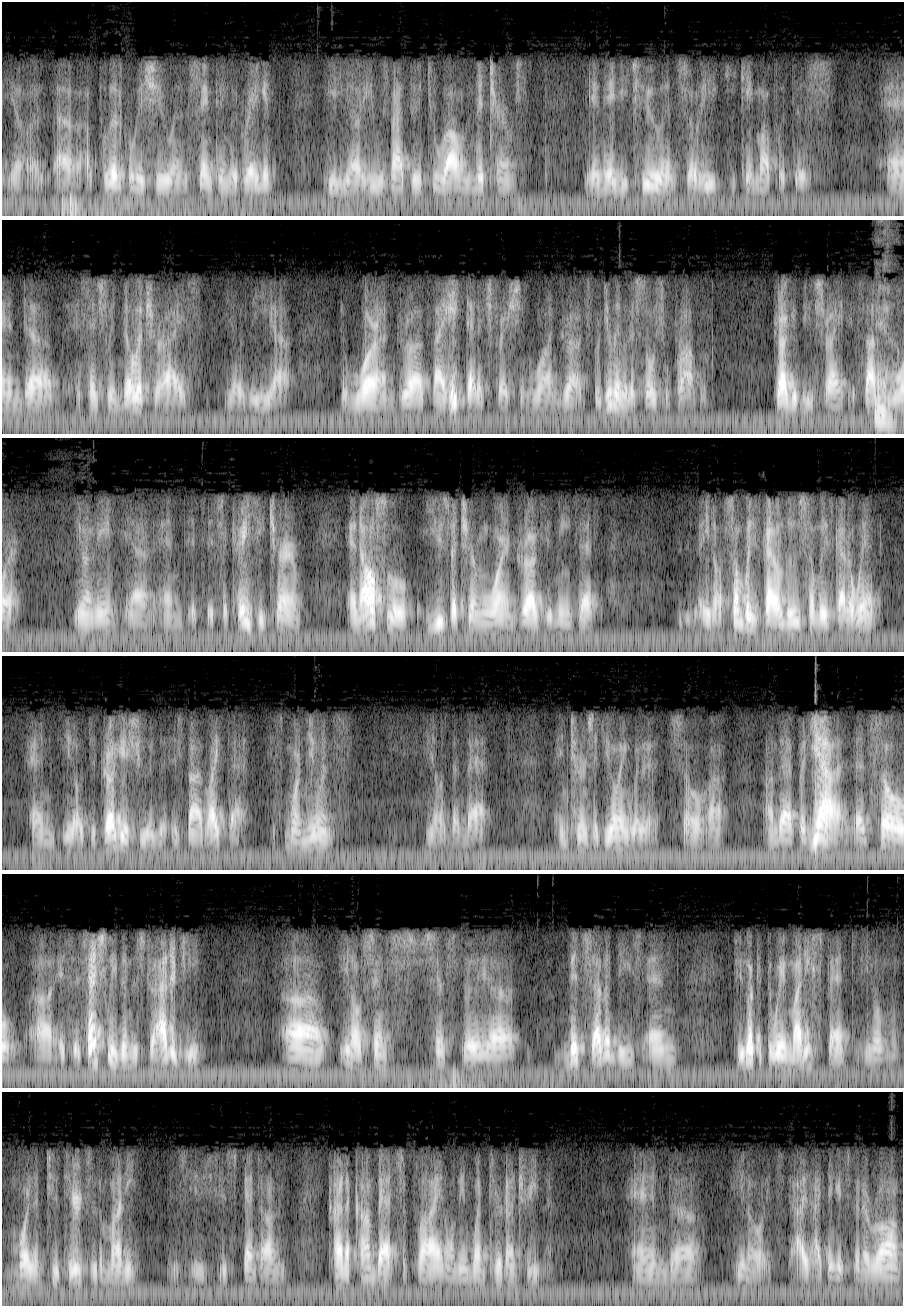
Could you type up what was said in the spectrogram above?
you know a, a political issue, and the same thing with Reagan. He uh, he was not doing too well in the midterms in '82, and so he he came up with this and uh, essentially militarize you know the uh, the war on drugs. And I hate that expression, war on drugs. We're dealing with a social problem, drug abuse, right? It's not Yeah. a war. You know what I mean? Yeah, and it's, it's a crazy term. And also, use the term war on drugs. It means that you know somebody's got to lose, somebody's got to win. And you know the drug issue is, is not like that. It's more nuanced, you know, than that in terms of dealing with it. So uh, on that, but yeah, and so uh, it's essentially been the strategy, uh, you know, since since the uh, mid '70s. And if you look at the way money's spent, you know, more than two thirds of the money is, is, spent on trying to combat supply, and only one third on treatment. And uh, you know, it's I, I think it's been a wrong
